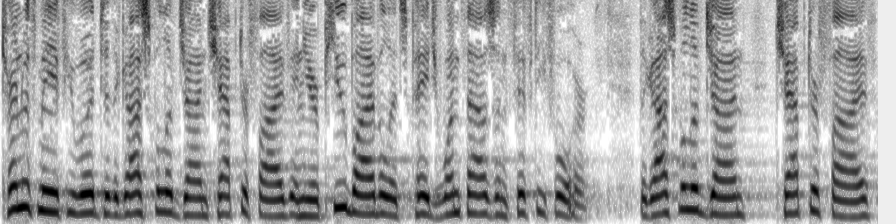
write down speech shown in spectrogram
Turn with me, if you would, to the Gospel of John, chapter 5. In your Pew Bible, it's page 1054. The Gospel of John, chapter 5,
